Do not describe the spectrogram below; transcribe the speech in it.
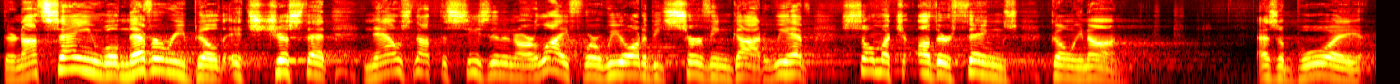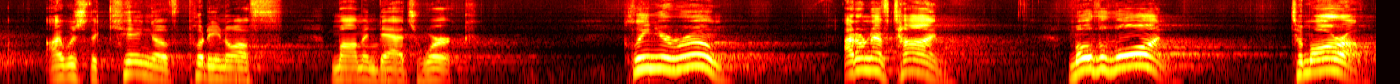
They're not saying we'll never rebuild. It's just that now's not the season in our life where we ought to be serving God. We have so much other things going on. As a boy, I was the king of putting off mom and dad's work. Clean your room. I don't have time. Mow the lawn tomorrow.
